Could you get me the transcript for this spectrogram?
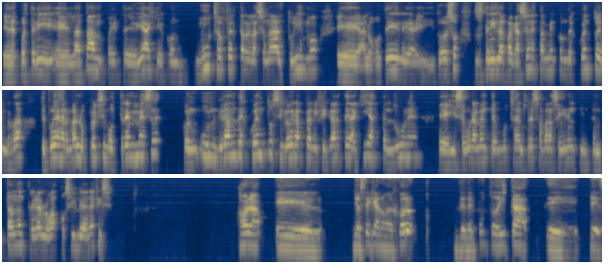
eh, después tenéis eh, la Tampa, irte de viaje, con mucha oferta relacionada al turismo, eh, a los hoteles y todo eso. Entonces tenéis las vacaciones también con descuento y en verdad te puedes armar los próximos tres meses con un gran descuento si logras planificarte aquí hasta el lunes eh, y seguramente muchas empresas van a seguir intentando entregar lo más posible de beneficio. Ahora, eh, yo sé que a lo mejor desde el punto de vista de, de,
